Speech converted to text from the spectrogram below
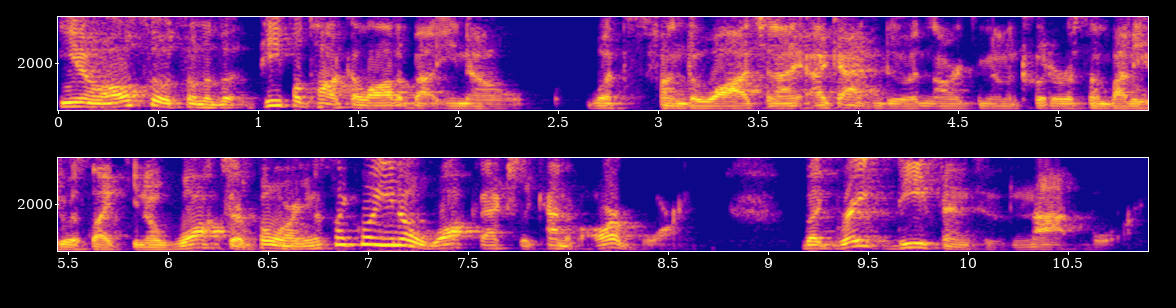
you know, also it's one of the people talk a lot about you know what's fun to watch, and I, I got into an argument on Twitter with somebody who was like, you know, walks are boring. It's like, well, you know, walks actually kind of are boring, but great defense is not boring.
